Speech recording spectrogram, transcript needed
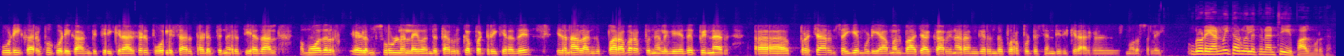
கூடி கருப்பு கொடி காண்பித்திருக்கிறார்கள். போலீசார் தடுத்து நிறுத்தியதால் மோதல் எழும் சூழ்நிலை வந்து தவிர்க்கப்பட்டிருக்கிறது. இதனால் அங்கு பரபரப்பு நிலவியது. பின்னர் பிரச்சாரம் செய்ய முடியாமல் பாஜக பாஜகவினர் அங்கிருந்து புறப்பட்டு சென்றிருக்கிறார்கள் முரசொலி. உங்களுடைய அண்மை தகவல்களுக்கு நன்றி பால் முருகன்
